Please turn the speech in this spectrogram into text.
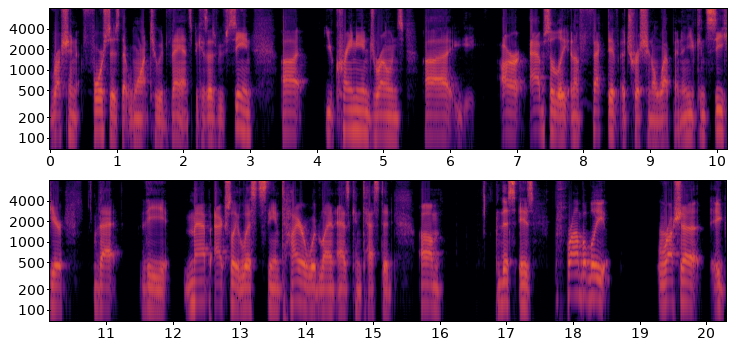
Russian forces that want to advance because, as we've seen, uh, Ukrainian drones uh, are absolutely an effective attritional weapon. And you can see here that the map actually lists the entire woodland as contested. Um, this is probably Russia.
